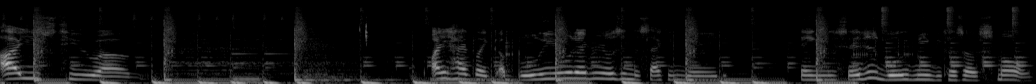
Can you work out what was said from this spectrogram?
I used to um I had like a bully or whatever. It was in the second grade. Things they just bullied me because I was small.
